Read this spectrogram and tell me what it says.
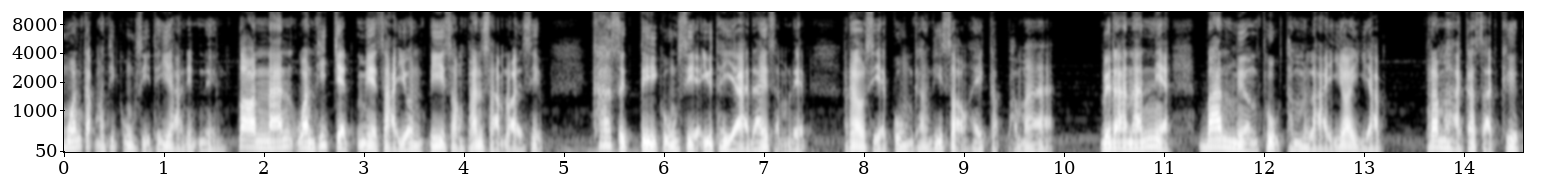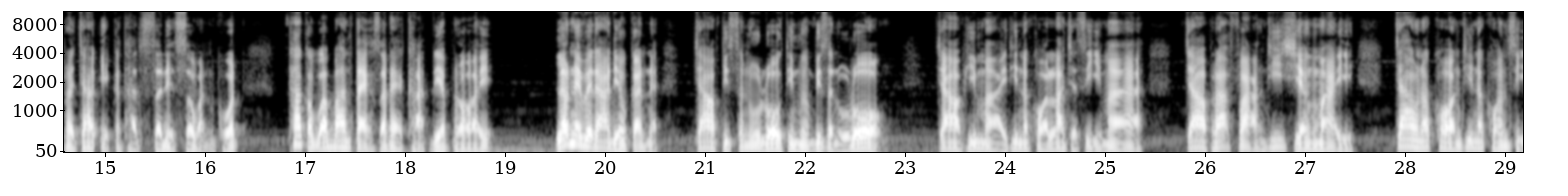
ม้วนกลับมาที่กรุงศรีอยุธยานิดหนึ่ง ตอนนั้นวันที่ 7 เมษายนปี 2310 ข้าศึกตีกรุงศรีอยุธยาได้สำเร็จ เราเสียกรุงครั้งที่สองให้กับพม่า เวลานั้นเนี่ยบ้านเมืองถูกทำลายย่อยยับ พระมหากษัตริย์คือพระเจ้าเอกทัตเสด็จสวรรคตเท่ากับว่าบ้านแตกสแลกขาดเรียบร้อย แล้วในเวลาเดียวกันเนี่ยเจ้าพิษณุโลกที่เมืองพิษณุโลก เจ้าพิมายที่นครราชสีมา เจ้าพระฝางที่เชียงใหม่ เจ้านครที่นครศรี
